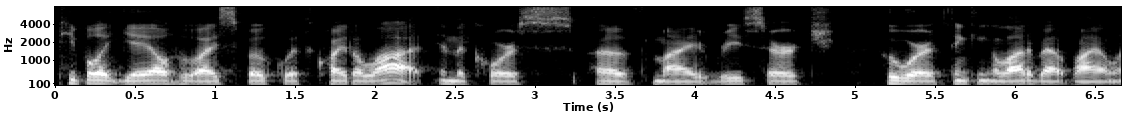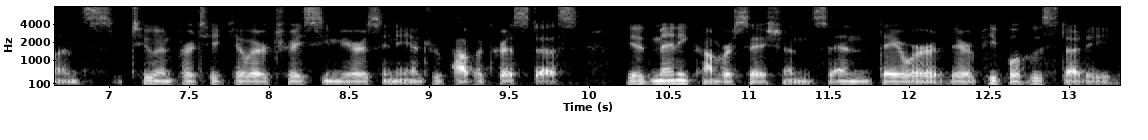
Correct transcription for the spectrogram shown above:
people at Yale who I spoke with quite a lot in the course of my research who were thinking a lot about violence. Two in particular, Tracey Meares and Andrew Papachristos. We had many conversations, and they were they were people who study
